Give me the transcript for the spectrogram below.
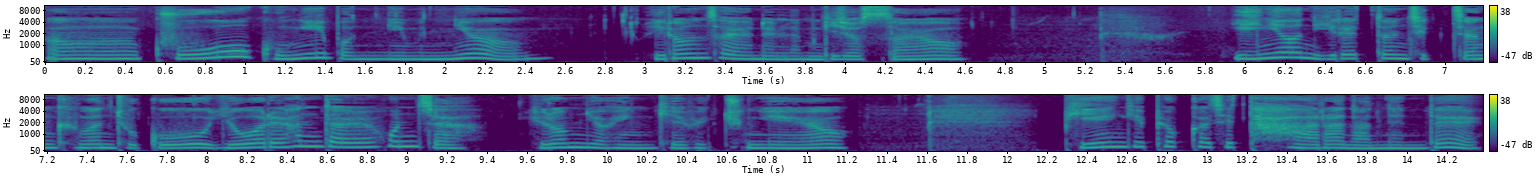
어, 9502번님은요, 이런 사연을 남기셨어요. 2년 일했던 직장 그만두고 6월에 한 달 혼자 유럽 여행 계획 중이에요. 비행기 표까지 다 알아놨는데,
